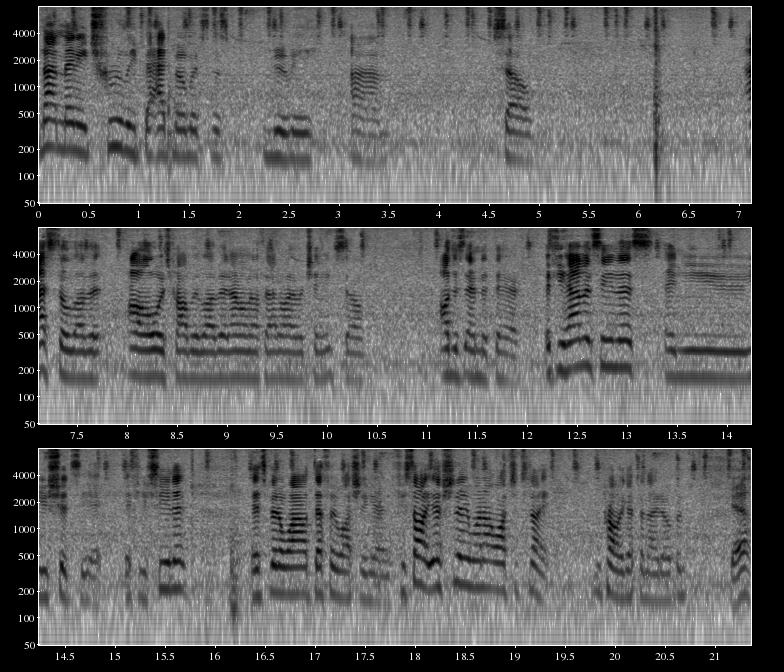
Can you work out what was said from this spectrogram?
not many truly bad moments in this movie. Um, so I still love it. I'll always probably love it. I don't know if that'll ever change. So I'll just end it there. If you haven't seen this, and you you should see it. If you've seen it, it's been a while. Definitely watch it again. If you saw it yesterday, why not watch it tonight? You probably got the night open. Yeah.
